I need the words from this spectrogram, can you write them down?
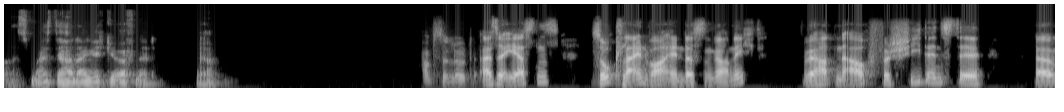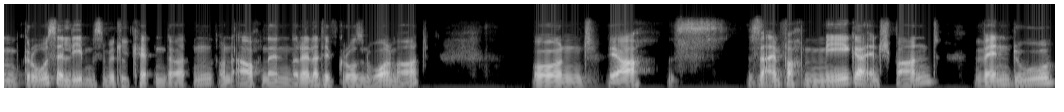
das meiste hat eigentlich geöffnet. Ja. Absolut. Also erstens, so klein war Anderson gar nicht. Wir hatten auch verschiedenste ähm, große Lebensmittelketten dort und auch einen relativ großen Walmart. Und ja, es ist einfach mega entspannt, wenn du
